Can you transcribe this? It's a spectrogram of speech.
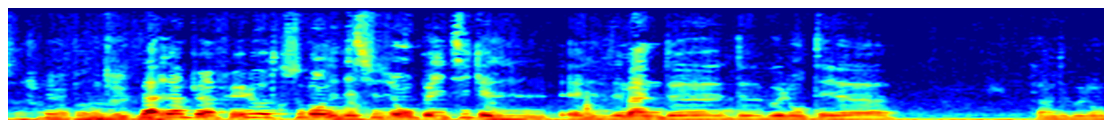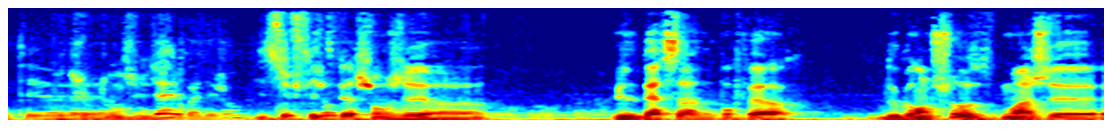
ça ne changera pas non plus. Bah, L'un peut influer l'autre. Souvent, les décisions politiques, elles, elles émanent de, de volonté, euh, enfin, de volonté euh, individuelle quoi, des gens. Il suffit de faire changer euh, une personne pour faire de grandes choses. Moi, j'ai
